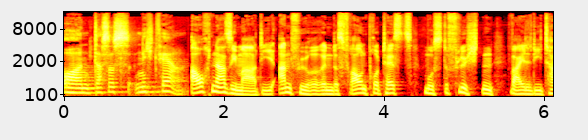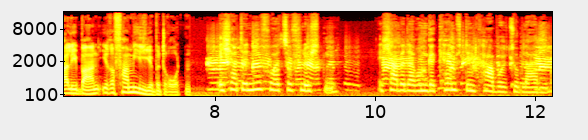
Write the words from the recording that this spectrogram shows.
Und das ist nicht fair. Auch Nasima, die Anführerin des Frauenprotests, musste flüchten, weil die Taliban ihre Familie bedrohten. Ich hatte nie vor zu flüchten. Ich habe darum gekämpft, in Kabul zu bleiben.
